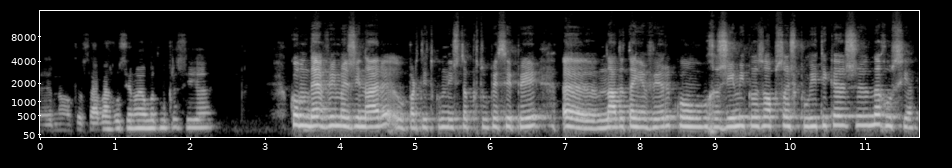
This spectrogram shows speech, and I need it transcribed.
Eh, não, que eu saiba, a Rússia não é uma democracia como deve imaginar, o Partido Comunista Português PCP uh, eh, nada tem a ver com o regime e com as opções políticas eh, na Rússia.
